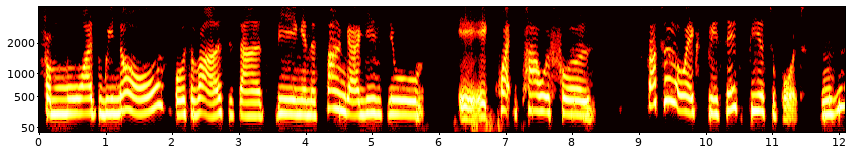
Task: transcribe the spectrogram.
From what we know, both of us, is that being in a Sangha gives you a, a quite powerful, mm-hmm. subtle or explicit peer support. Mm-hmm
